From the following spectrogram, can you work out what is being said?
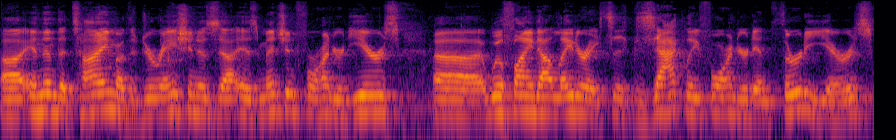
Uh, and then the time or the duration is, is mentioned 400 years. Uh, we'll find out later it's exactly 430 years.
